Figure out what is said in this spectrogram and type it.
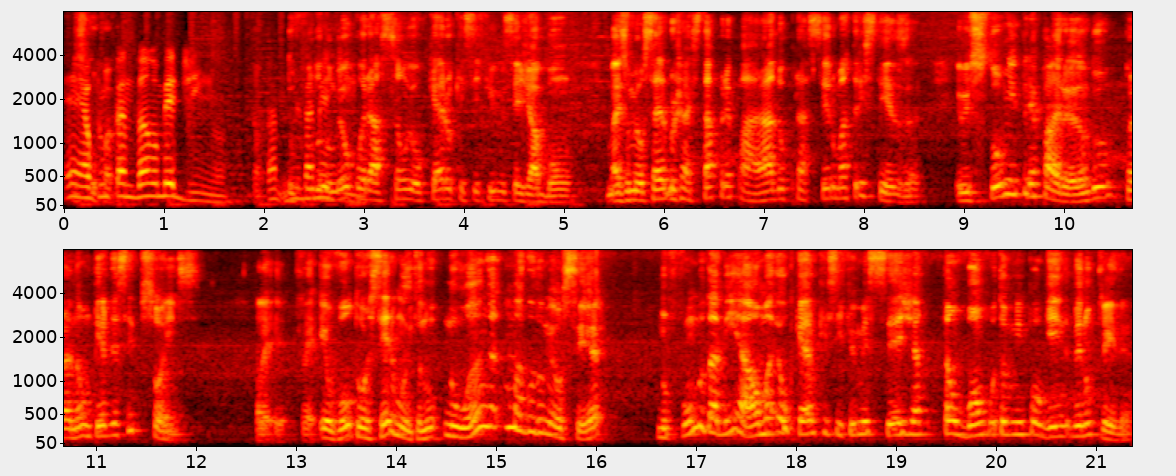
É, Desculpa. o filme tá me dando medinho. então, Tá- do me fundo do meu medinho. coração, eu quero que esse filme seja bom. Mas o meu cérebro já está preparado para ser uma tristeza. Eu estou me preparando para não ter decepções. Eu vou torcer muito. No, no âmago do meu ser, no fundo da minha alma, eu quero que esse filme seja tão bom quanto eu me empolguei vendo o trailer.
